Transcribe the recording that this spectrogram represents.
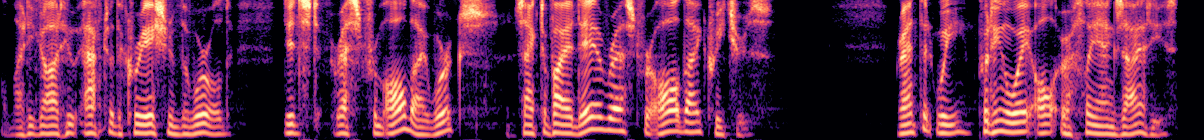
Almighty God, who after the creation of the world didst rest from all thy works, and sanctify a day of rest for all thy creatures, Grant that we, putting away all earthly anxieties,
